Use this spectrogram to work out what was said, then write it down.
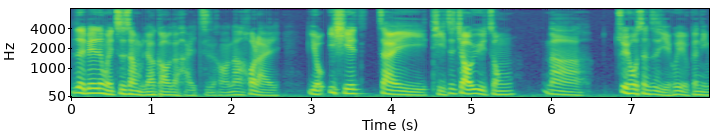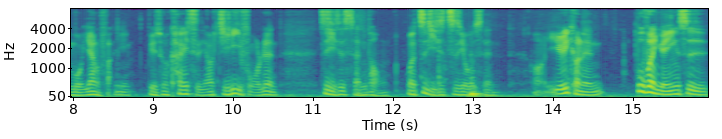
被被认为智商比较高的孩子哈，那后来有一些在体制教育中，那最后甚至也会有跟宁波一样的反应。比如说开始要极力否认自己是神童，或自己是资优生啊，有一可能部分原因是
